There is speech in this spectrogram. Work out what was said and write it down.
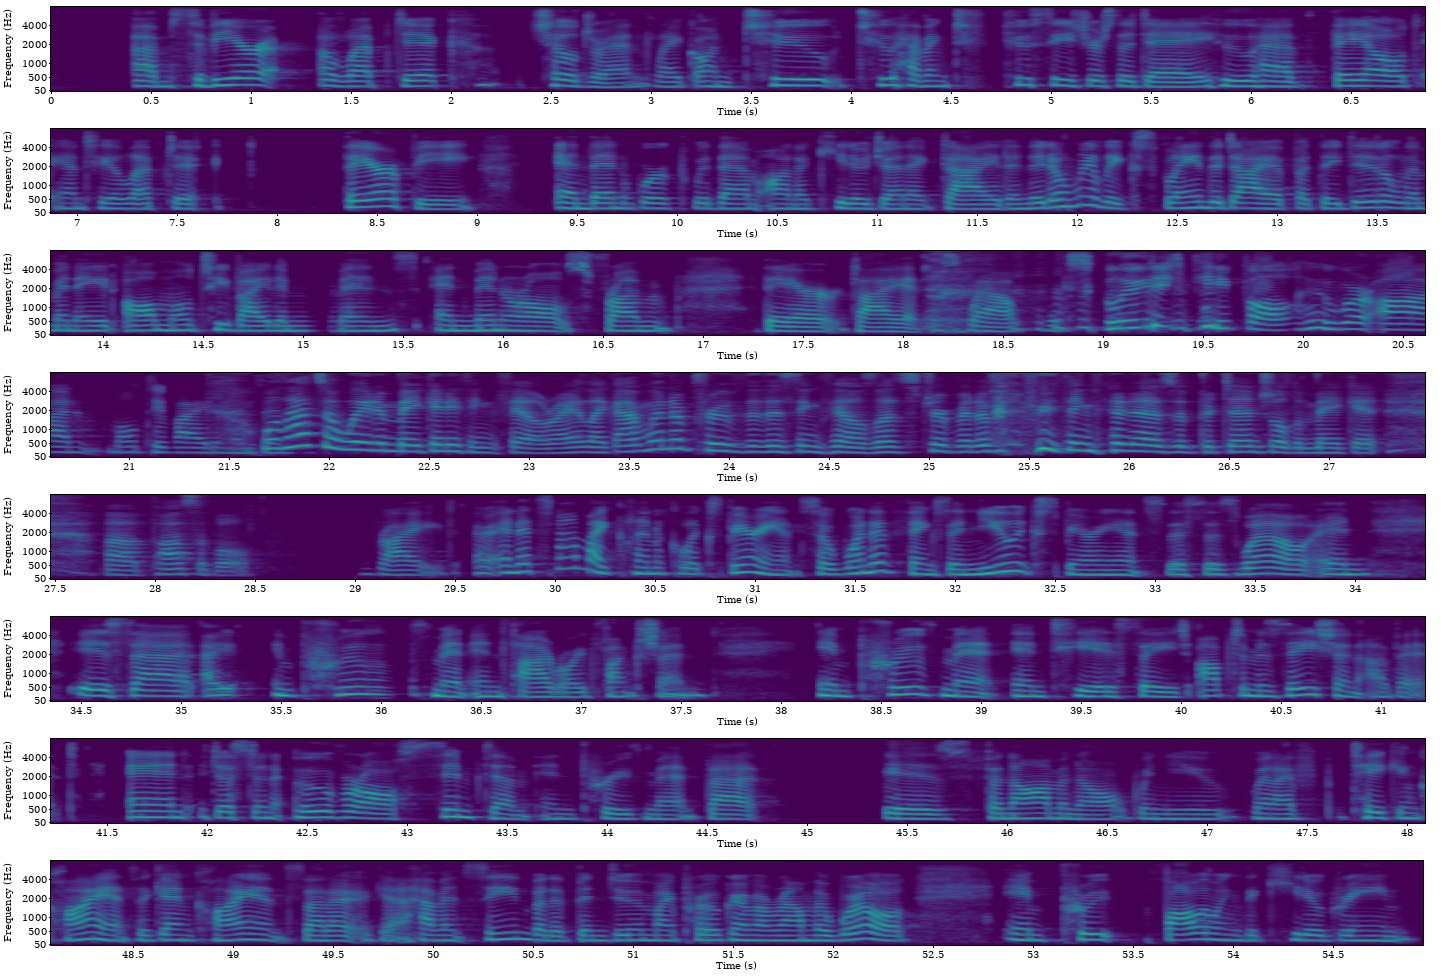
um, severe epileptic children, like on two two having two, two seizures a day, who have failed anti-epileptic therapy and then worked with them on a ketogenic diet. And they don't really explain the diet, but they did eliminate all multivitamins and minerals from their diet as well, excluding people who were on multivitamins. Well, that's a way to make anything fail, right? Like, I'm going to prove that this thing fails. Let's strip it of everything that has a potential to make it uh, possible. Right. And it's not my clinical experience. So one of the things, and you experience this as well, and is that I improvement in thyroid function improvement in TSH, optimization of it, and just an overall symptom improvement that is phenomenal when you when I've taken clients again clients that I again, haven't seen but have been doing my program around the world improve following the keto green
